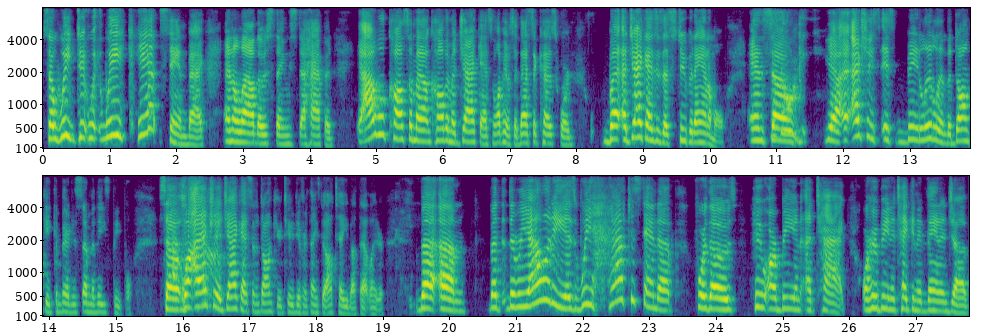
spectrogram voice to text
So we do we, we can't stand back and allow those things to happen. I will call somebody out and call them a jackass. And a lot of people say that's a cuss word, but a jackass is a stupid animal. And so, yeah, actually, it's, it's belittling the donkey compared to some of these people. So, well, I actually a jackass and a donkey are two different things, but I'll tell you about that later. But um, but the reality is, we have to stand up for those who are being attacked or who are being taken advantage of,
